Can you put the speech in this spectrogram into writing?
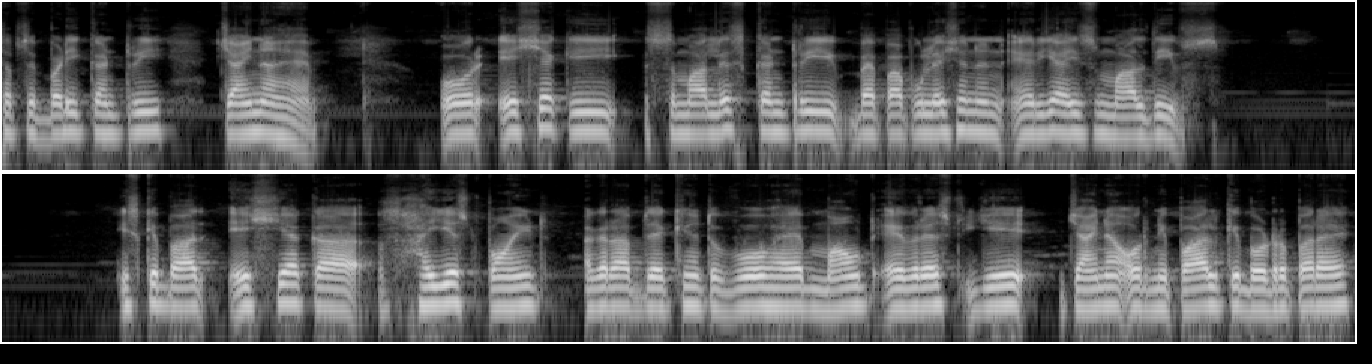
सबसे बड़ी कंट्री चाइना है। और एशिया की smallest country by population and area is Maldives इसके बाद एशिया का हाईएस्ट पॉइंट अगर आप देखें तो वो है माउंट एवरेस्ट ये चाइना और नेपाल के बॉर्डर पर है।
